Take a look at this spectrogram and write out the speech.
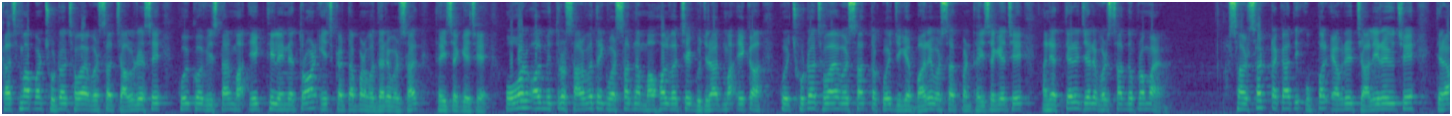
કચ્છમાં પણ છૂટો છવાયો વરસાદ ચાલુ રહેશે. કોઈ કોઈ વિસ્તારમાં એકથી લઈને ત્રણ ઇંચ કરતાં પણ વધારે વરસાદ થઈ શકે છે. ઓવરઓલ મિત્રો, સાર્વત્રિક વરસાદના માહોલ વચ્ચે ગુજરાતમાં એક, કોઈ છૂટો છવાયો વરસાદ તો કોઈ જગ્યાએ ભારે વરસાદ પણ થઈ શકે છે અને અત્યારે જ્યારે વરસાદનું પ્રમાણ સડસઠ ટકાથી ઉપર એવરેજ ચાલી રહ્યું છે. ત્યારે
